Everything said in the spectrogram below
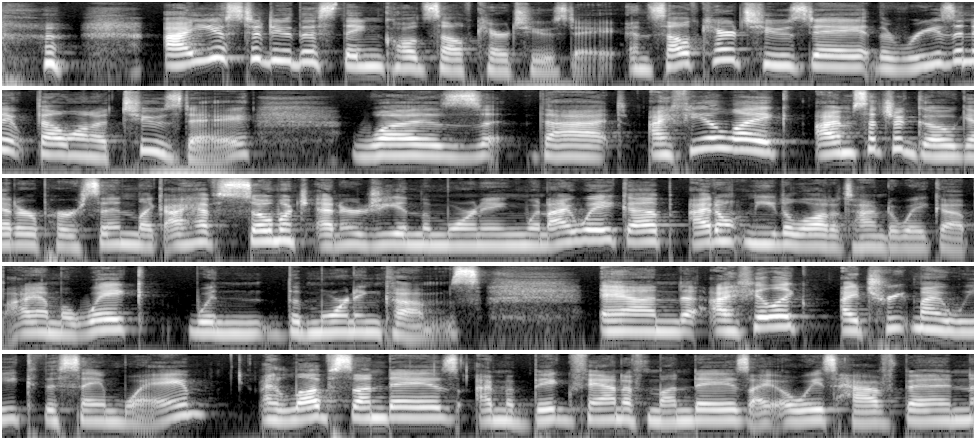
I used to do this thing called Self Care Tuesday. And Self Care Tuesday, the reason it fell on a Tuesday was that I feel like I'm such a go getter person. Like, I have so much energy in the morning. When I wake up, I don't need a lot of time to wake up. I am awake when the morning comes. And I feel like I treat my week the same way. I love Sundays. I'm a big fan of Mondays. I always have been.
